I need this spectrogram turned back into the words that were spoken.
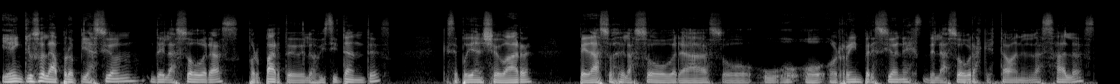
e incluso la apropiación de las obras por parte de los visitantes, que se podían llevar pedazos de las obras o, reimpresiones de las obras que estaban en las salas,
